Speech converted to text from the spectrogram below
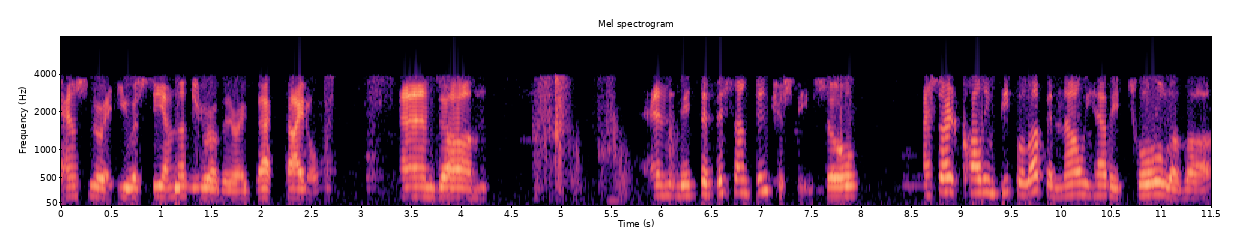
chancellor at USC. I'm not sure of their exact title. And um, and they said this sounds interesting. So I started calling people up, and now we have a total of uh,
